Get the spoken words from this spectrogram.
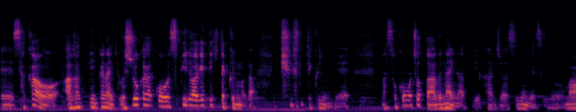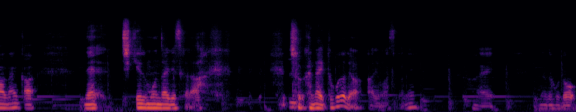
えー坂を上がっていかないと、後ろからこうスピードを上げてきた車がピューってくるんで、まあ、そこもちょっと危ないなっていう感じはするんですけど、まあなんかね、地形の問題ですから、しょうがないところではありますよね。はい。なるほど。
